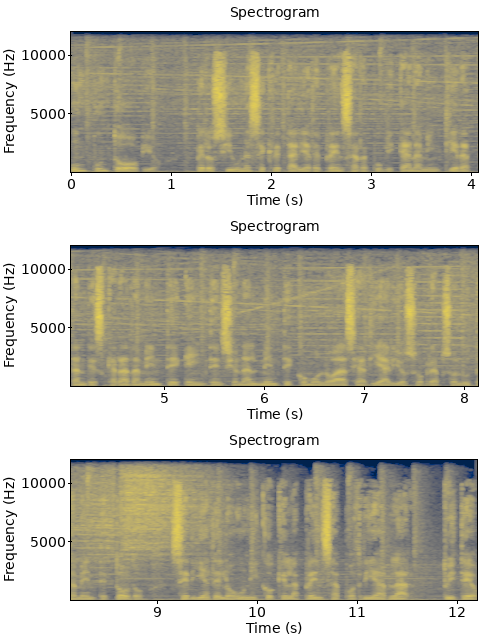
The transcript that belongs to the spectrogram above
Un punto obvio, pero si una secretaria de prensa republicana mintiera tan descaradamente e intencionalmente como lo hace a diario sobre absolutamente todo, sería de lo único que la prensa podría hablar, tuiteó.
